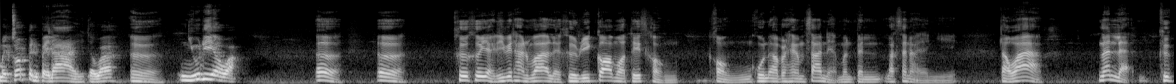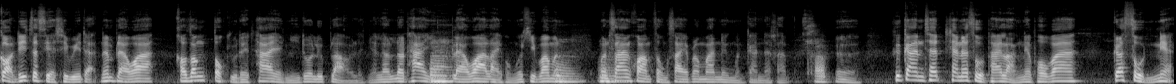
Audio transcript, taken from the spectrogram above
มันก็เป็นไปได้แต่ว่า เออ นิ้วเดียวอะ เออ เออ คือคืออย่างที่พี่ธันว่าเลยคือริกอมอติสของของคุณอับราฮัมสันเนี่ยมันเป็นลักษณะอย่างนี้ แต่ว่านั่นแหละ คือก่อนที่จะเสียชีวิตอะนั่นแปลว่า เขาต้องตกอยู่ในท่าอย่างนี้ด้วยหรือเปล่าอะไรเงี้ยแล้วแล้วท่าอย่างนี้อ่าแปลว่าอะไร ผมก็คิดว่ามันอ่ามัมันสร้างความสงสัยประมาณหนึ่งเหมือนกันนะครับครับเออคือการชัชันสูตรภายหลังเนี่ยเพราะว่ากระสุนเนี่ย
